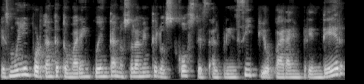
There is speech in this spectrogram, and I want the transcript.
es muy importante tomar en cuenta no solamente los costes al principio para emprender,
